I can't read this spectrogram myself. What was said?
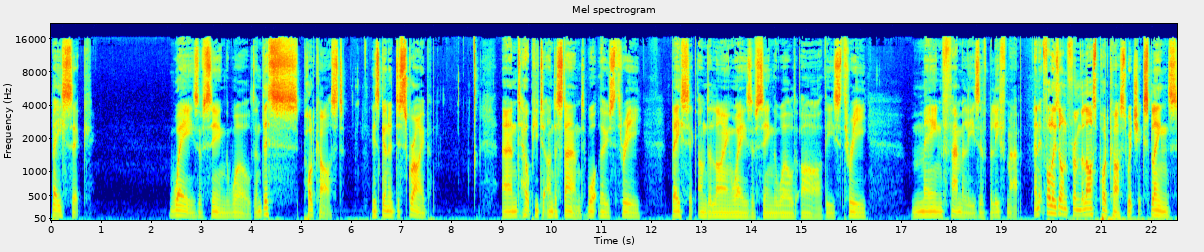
basic ways of seeing the world. And this podcast is going to describe and help you to understand what those three basic underlying ways of seeing the world are, these three main families of belief map. And it follows on from the last podcast, which explains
